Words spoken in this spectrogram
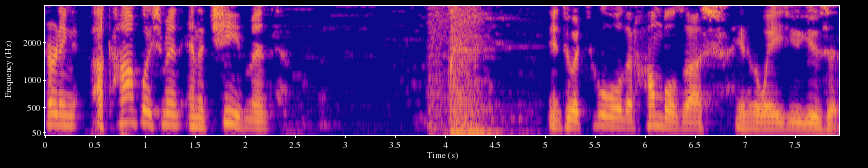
Turning accomplishment and achievement into a tool that humbles us in the ways you use it.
